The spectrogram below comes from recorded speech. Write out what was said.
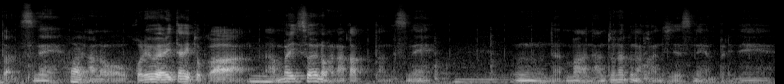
たですね、はい。あのこれをやりたいとか、うん。あんまりそういうのがなかったんですね。うん。なまあなんとなくな感じですねやっぱりね。本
